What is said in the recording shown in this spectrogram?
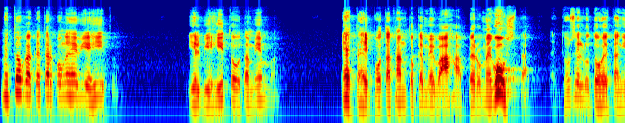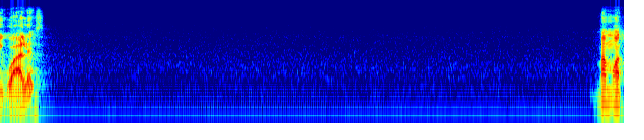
Me toca que estar con ese viejito. Y el viejito también va. Esta hipota tanto que me baja, pero me gusta. Entonces los dos están iguales. Vamos a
